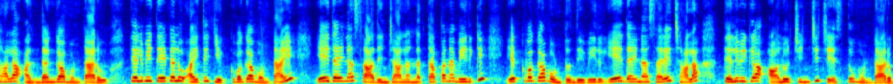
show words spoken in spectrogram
చాలా అందంగా ఉంటారు. తెలివితేటలు అయితే ఎక్కువగా ఉంటాయి. ఏదైనా సాధించాలన్న తపన వీరికి ఎక్కువగా ఉంటుంది. వీరు ఏదైనా సరే చాలా తెలివిగా ఆలోచించి చేస్తూ ఉంటారు.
